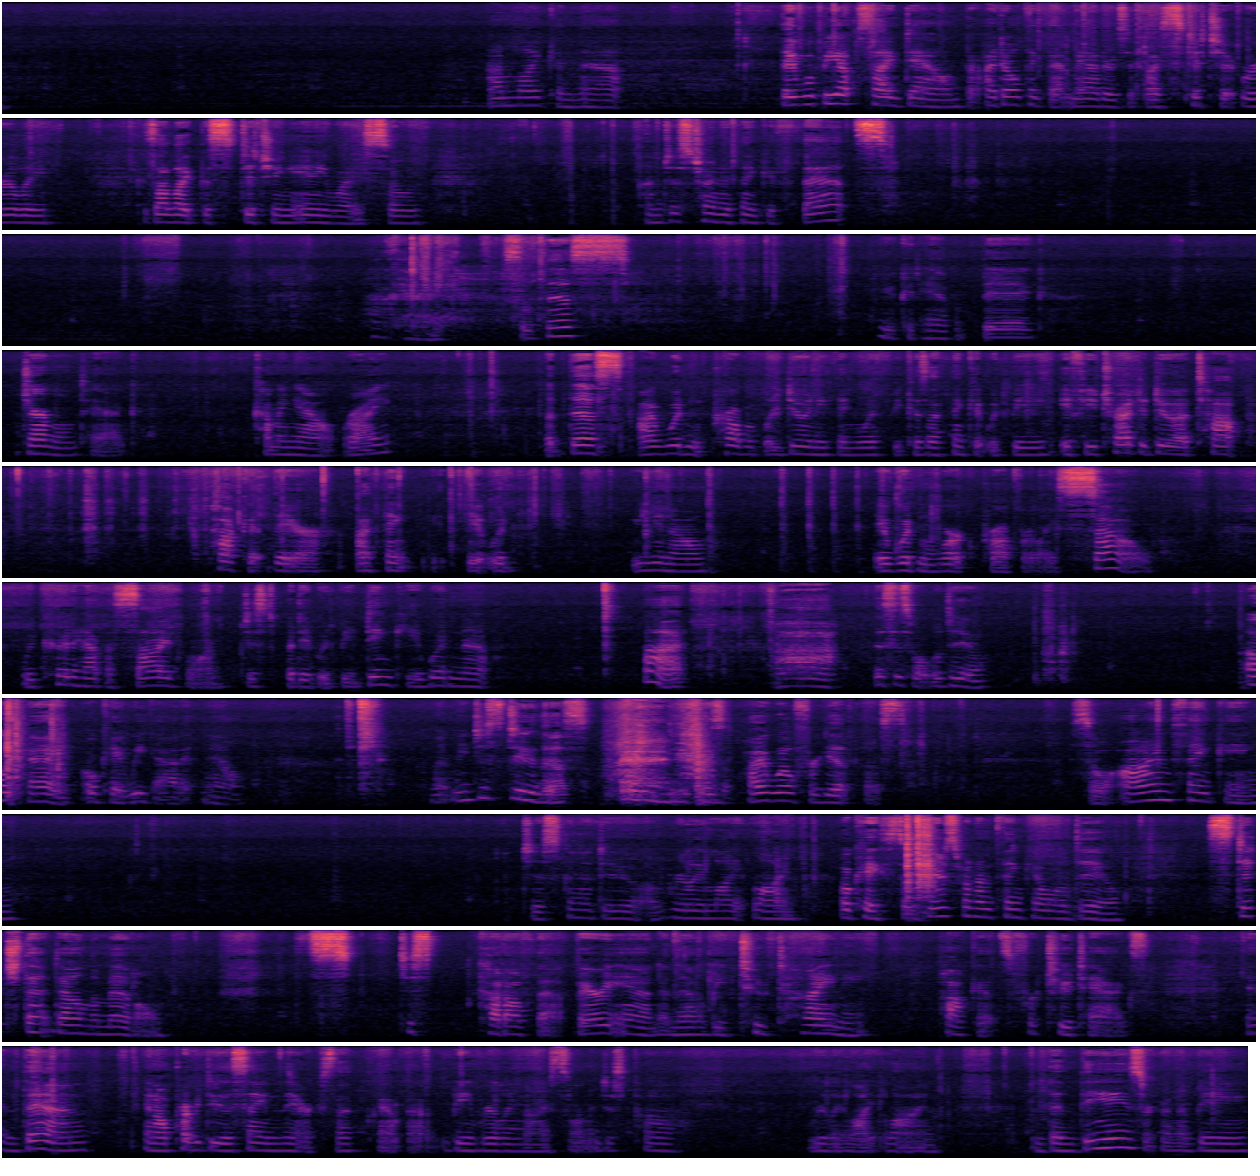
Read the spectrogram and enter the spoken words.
I'm liking that. They will be upside down, but I don't think that matters if I stitch it really, because I like the stitching anyway, so I'm just trying to think if that's... Okay, so this, you could have a big journal tag coming out, right? But this I wouldn't probably do anything with because I think it would be, if you tried to do a top pocket there, I think it would, you know, it wouldn't work properly. So, we could have a side one, just but it would be dinky, wouldn't it? But, ah, this is what we'll do. Okay, okay, we got it now. Let me just do this because I will forget this. So I'm thinking, just going to do a really light line. Okay, so here's what I'm thinking we'll do. Stitch that down the middle. Just cut off that very end, and that'll be two tiny pockets for two tags. And then and I'll probably do the same there because that would be really nice. So let me just put a really light line. And then these are going to be,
